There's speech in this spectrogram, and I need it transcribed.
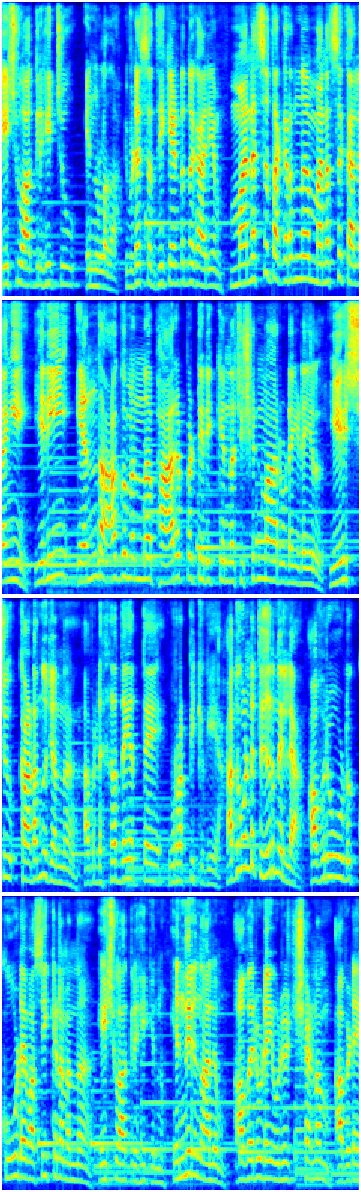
യേശു ആഗ്രഹിച്ചു എന്നുള്ളതാ. ഇവിടെ ശ്രദ്ധിക്കേണ്ടുന്ന കാര്യം മനസ്സ് തകർന്ന് മനസ്സ് കലങ്ങി ഇനി എന്താകുമെന്ന് ഭാരപ്പെട്ടിരിക്കുന്ന ശിഷ്യന്മാരുടെ ഇടയിൽ യേശു കടന്നു ചെന്ന് അവരുടെ ഹൃദയത്തെ ഉറപ്പിക്കുകയാണ് അതുകൊണ്ട് തീർന്നില്ല അവരോട് കൂടെ വസിക്കണമെന്ന് യേശു ആഗ്രഹിക്കുന്നു. എന്നിരുന്നാലും അവരുടെ ഒരു ക്ഷണം അവിടെ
